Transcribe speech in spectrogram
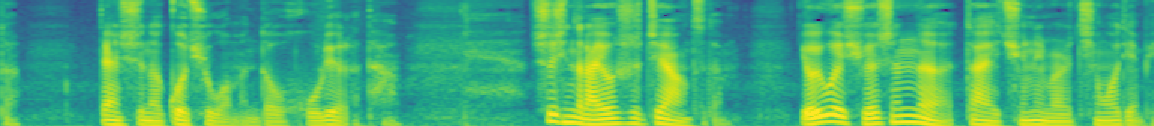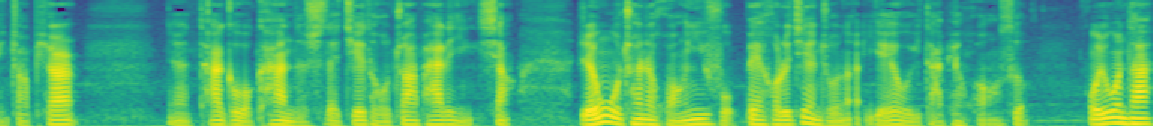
的。但是呢，过去我们都忽略了它。事情的来由是这样子的：有一位学生呢，在群里面请我点评照片儿，那他给我看的是在街头抓拍的影像，人物穿着黄衣服，背后的建筑呢也有一大片黄色。我就问他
